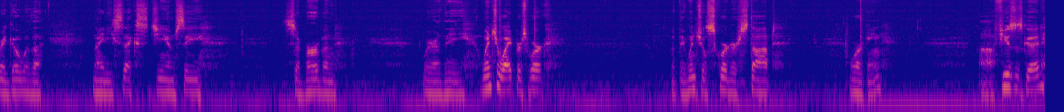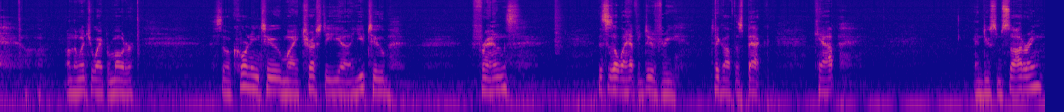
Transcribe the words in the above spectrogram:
Here we go with a 96 GMC Suburban where the windshield wipers work but the windshield squirter stopped working. Uh, fuse is good on the windshield wiper motor. So according to my trusty uh, YouTube friends, this is all I have to do is take off this back cap and do some soldering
